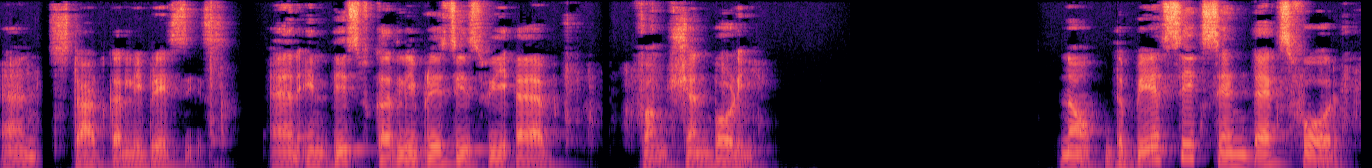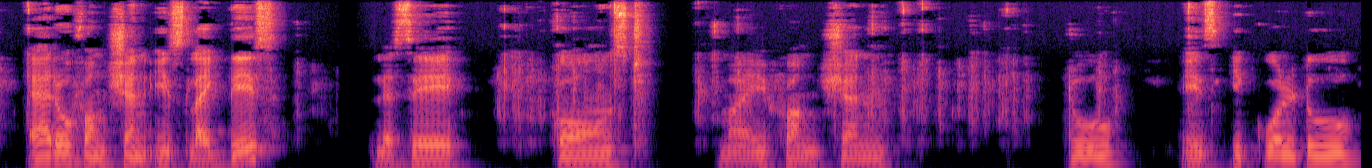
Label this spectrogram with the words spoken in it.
and start curly braces. And in this curly braces we have function body. Now the basic syntax for arrow function is like this. Let's say const my function 2 is equal to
